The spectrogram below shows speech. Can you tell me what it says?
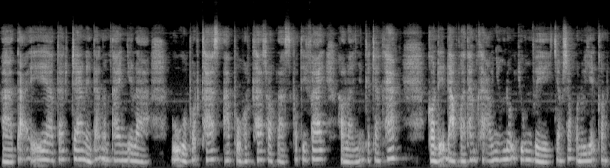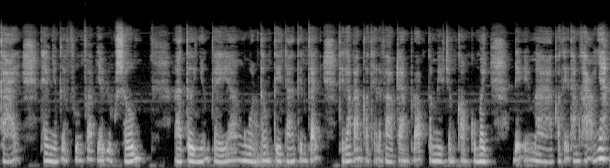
à, tại à, các trang nền tảng âm thanh như là Google Podcast, Apple Podcast hoặc là Spotify hoặc là những cái trang khác. Còn để đọc và tham khảo những nội dung về chăm sóc và nuôi dạy con cái theo những cái phương pháp giáo dục sớm à, từ những cái à, nguồn thông tin đáng tin cậy thì các bạn có thể là vào trang blog tâm com của mình để mà có thể tham khảo nha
